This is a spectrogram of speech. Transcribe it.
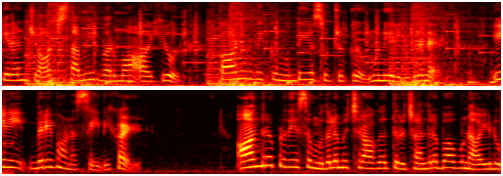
கிரண் ஜார்ஜ் சமீர் வர்மா ஆகியோர் காலிறுதிக்கு முந்தைய சுற்றுக்கு முன்னேறியுள்ளனர். இனி விரிவான செய்திகள். ஆந்திர பிரதேச முதலமைச்சராக திரு சந்திரபாபு நாயுடு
